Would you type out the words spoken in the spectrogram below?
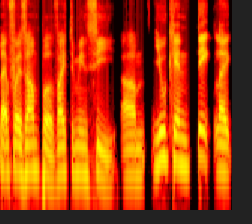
Like for example, vitamin C. Um, you can take like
